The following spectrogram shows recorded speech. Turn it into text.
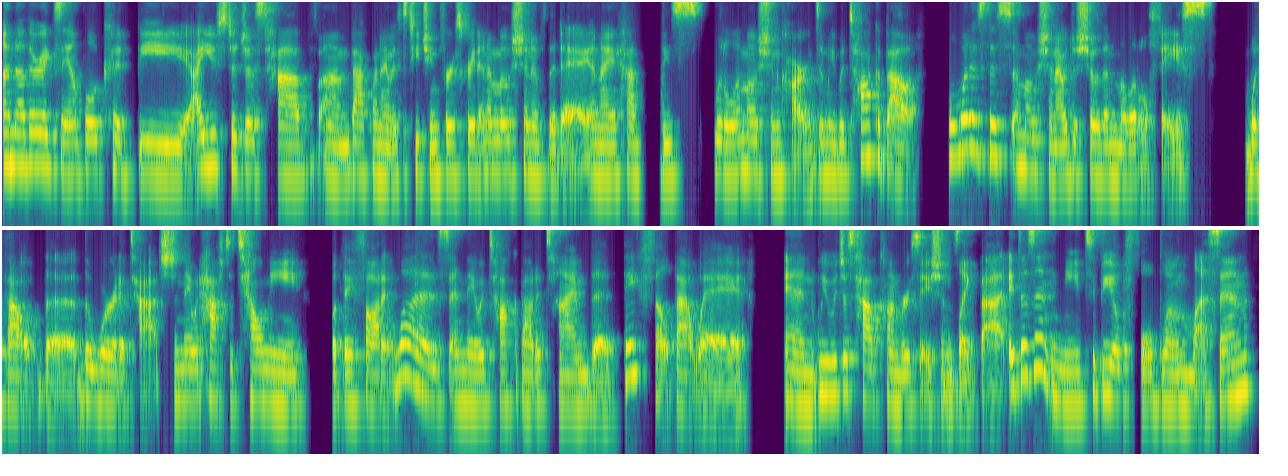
Another example could be I used to just have, um, back when I was teaching first grade, an emotion of the day. And I had these little emotion cards, and we would talk about, well, what is this emotion? I would just show them the little face without the, the word attached. And they would have to tell me what they thought it was. And they would talk about a time that they felt that way. And we would just have conversations like that. It doesn't need to be a full blown lesson,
